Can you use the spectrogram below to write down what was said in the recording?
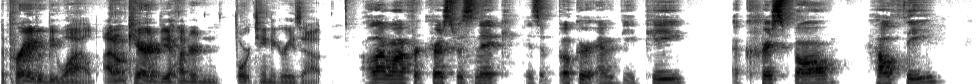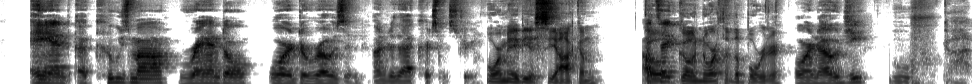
The parade would be wild. I don't care. It'd be 114 degrees out. All I want for Christmas, Nick, is a Booker MVP, a Chris Paul healthy, and a Kuzma, Randle, or a DeRozan under that Christmas tree. Or maybe a Siakam. I'll go, take go north of the border. Or an OG. Ooh, God.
